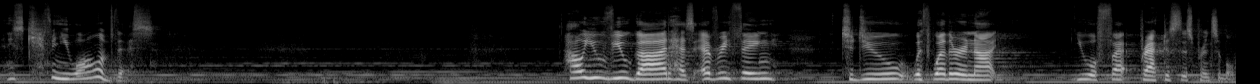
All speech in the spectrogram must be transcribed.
And He's giving you all of this. How you view God has everything to do with whether or not you will fa- practice this principle.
